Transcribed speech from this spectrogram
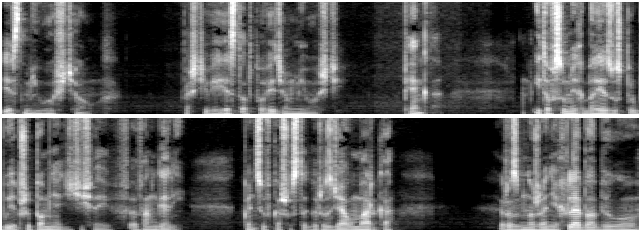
jest miłością. Właściwie jest odpowiedzią miłości. Piękne. I to w sumie chyba Jezus próbuje przypomnieć dzisiaj w Ewangelii, końcówka szóstego rozdziału Marka. Rozmnożenie chleba było,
